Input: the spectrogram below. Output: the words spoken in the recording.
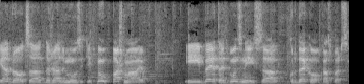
Iebrauca dažādi mūziķi, nu, pašmāju. I bija tāds bunzīnīgs, uh, kur deko Kaspars.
